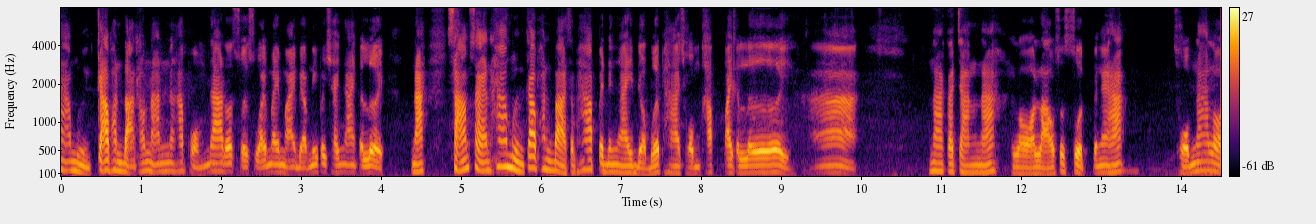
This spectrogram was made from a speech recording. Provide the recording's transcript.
359,000 บาทเท่านั้นนะครับผมได้รถสวยๆ ใหม่ๆ แบบนี้ไปใช้งานกันเลย นะ359,000บาทสภาพเป็นยังไง เดี๋ยวเบิร์ดพาชมครับ ไปกันเลยอ่าหน้ากระจังนะ หล่อเหลาสุดๆ เป็นไงฮะโฉมหน้าหล่อ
